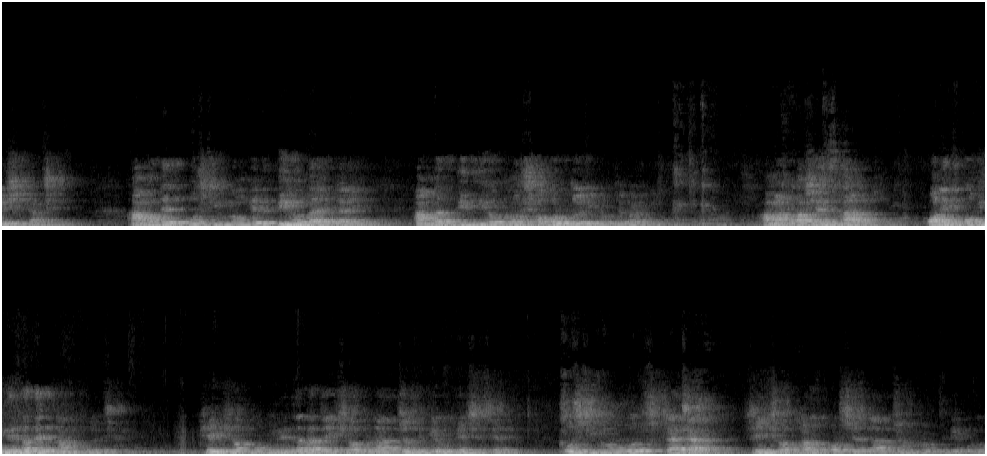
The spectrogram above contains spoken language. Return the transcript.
বেশি কাছে। আমাদের পশ্চিমবঙ্গের দীনতা এটাই, আমরা দ্বিতীয় কোনো শহর তৈরি করতে পারিনি। আমার পাশে স্যার অনেক অভিনেতাদের নাম বলেছে সেই সব অভিনেতারা যেই সব রাজ্য থেকে উঠে এসেছেন, পশ্চিমবঙ্গ স্ট্র্যাচার সেই সব ভারতবর্ষের রাজ্যগুলোর থেকে কোনো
